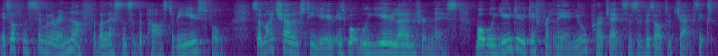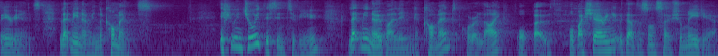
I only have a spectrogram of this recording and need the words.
it's often similar enough for the lessons of the past to be useful. So, my challenge to you is what will you learn from this? What will you do differently in your projects as a result of Jack's experience? Let me know in the comments. If you enjoyed this interview, let me know by leaving a comment or a like or both, or by sharing it with others on social media.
